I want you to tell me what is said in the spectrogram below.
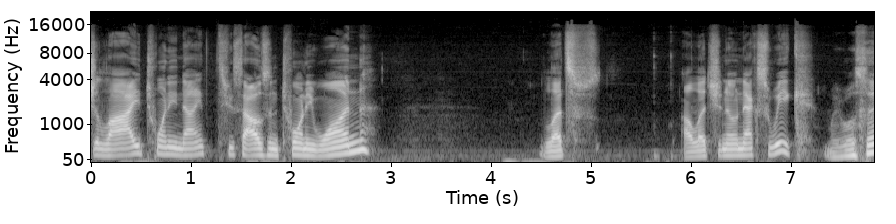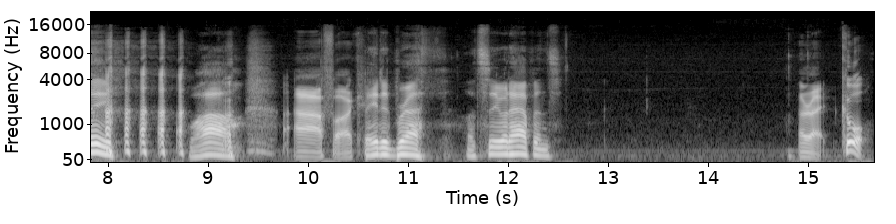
July 29th, 2021. Let's I'll let you know next week. we will see. wow. Ah, fuck. Bated breath. Let's see what happens. All right. Cool.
